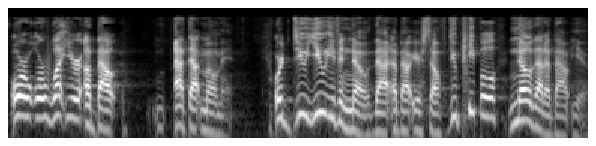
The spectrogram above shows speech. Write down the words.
Or or what you're about at that moment? Or do you even know that about yourself? Do people know that about you?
